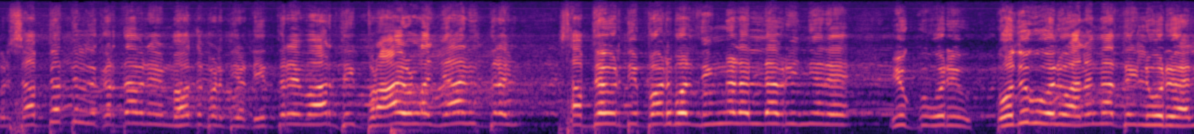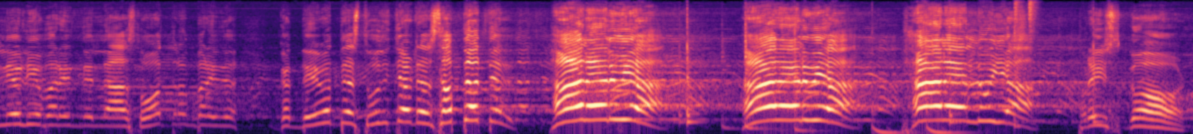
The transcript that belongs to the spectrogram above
ഒരു ശബ്ദത്തിൽ കർത്താവിനെ മഹത്വപ്പെടുത്തിയട്ടെ ഇത്രയും വാർദ്ധി പ്രായമുള്ള ഞാൻ ഇത്രയും ശബ്ദവൃത്തി പാടുമ്പോൾ നിങ്ങളെല്ലാവരും ഇങ്ങനെ ഒരു കൊതുക് പോലും അനങ്ങാത്ത ഒരു അല്ലേലിയ പറയുന്നില്ല സ്തോത്രം പറയുന്നില്ല ദൈവത്തെ സ്തുതിച്ചോട്ടെ ശബ്ദത്തിൽ Hallelujah. Hallelujah. Hallelujah. Praise God.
